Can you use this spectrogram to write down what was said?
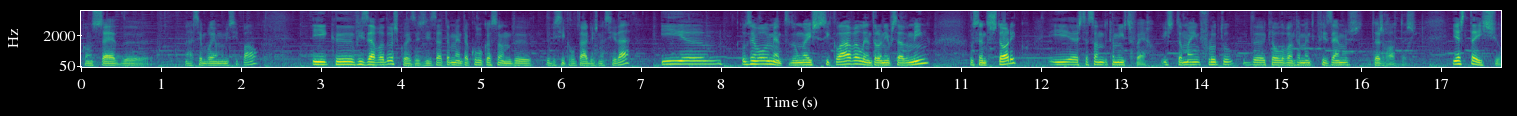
com sede na Assembleia Municipal e que visava duas coisas, exatamente a colocação de, de bicicletários na cidade e uh, o desenvolvimento de um eixo ciclável entre a Universidade do Minho, o Centro Histórico e a Estação de Caminhos de Ferro. Isto também fruto daquele levantamento que fizemos das rotas. Este eixo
